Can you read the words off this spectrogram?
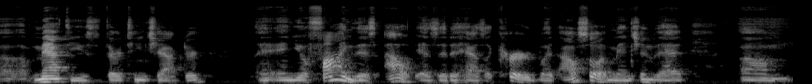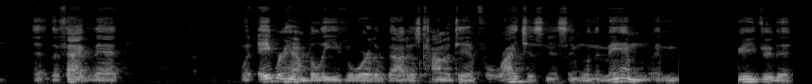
uh, Matthew's 13th chapter, and, and you'll find this out as it has occurred. But also, I mentioned that um, uh, the fact that when Abraham believed the word of God, it was counted to him for righteousness. And when the man, and read through the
